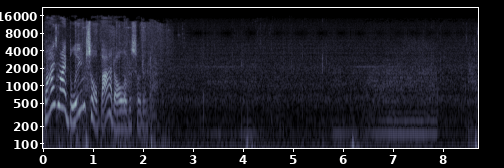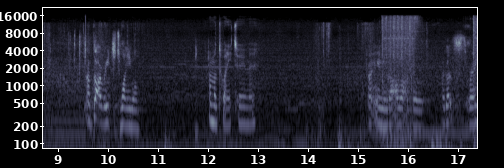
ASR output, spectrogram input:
Why is my bloom so bad all of a sudden? I've got to reach 21. I'm on 22, man. I haven't even got a lot of kills. I got three.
